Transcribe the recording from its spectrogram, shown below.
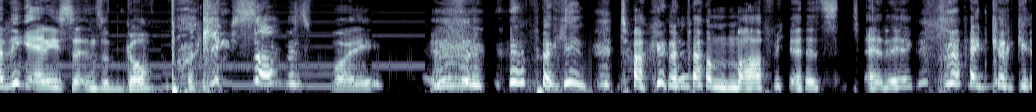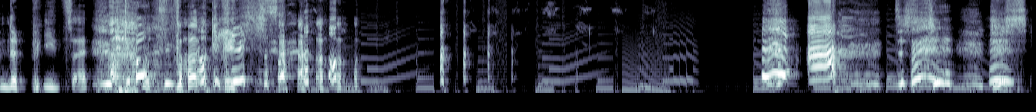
I think any sentence with "go fuck yourself" is funny. Fucking talking about mafia aesthetic. I cook into pizza. Go fuck yourself. just, just,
